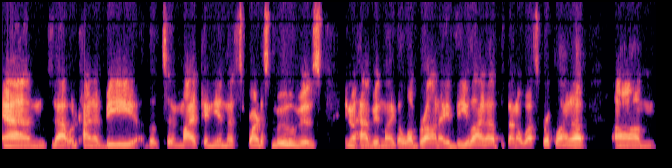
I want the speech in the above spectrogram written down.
And that would kind of be, in my opinion, the smartest move is, you know, having like a LeBron AD lineup, then a Westbrook lineup. Um,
